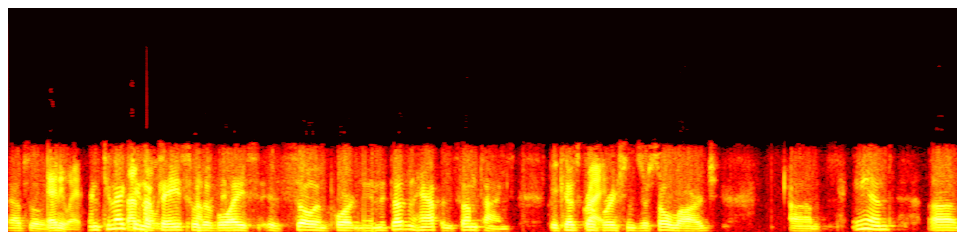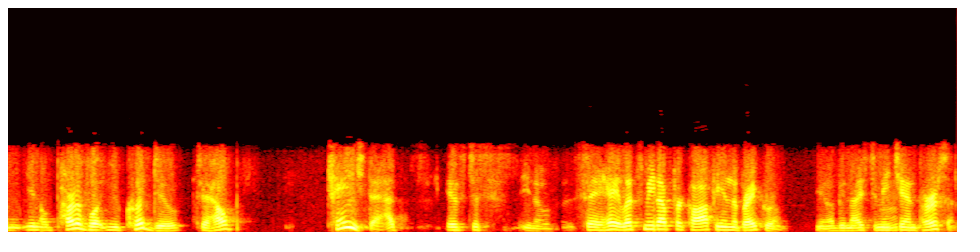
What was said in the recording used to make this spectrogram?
absolutely. Anyway, and connecting a face with a voice is so important, and it doesn't happen sometimes because corporations right. are so large. Um, and um, you know, part of what you could do to help change that is to you know say, hey, let's meet up for coffee in the break room. You know, it'd be nice to meet mm-hmm. you in person.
